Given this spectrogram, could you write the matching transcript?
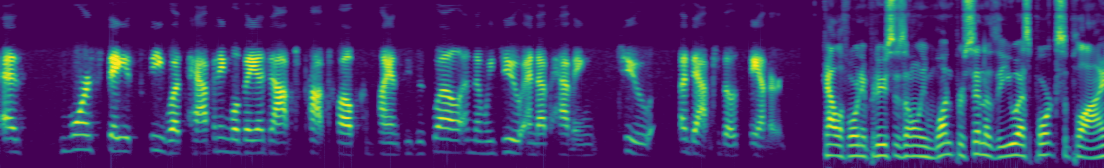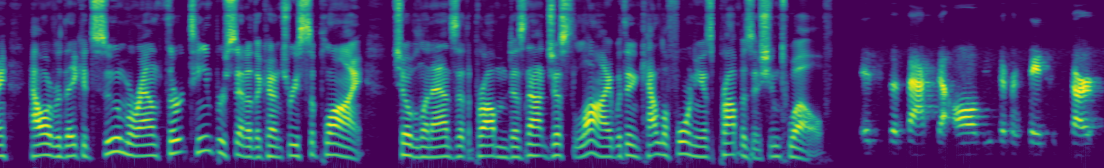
as more states see what's happening, will they adopt Prop 12 compliances as well? And then we do end up having to adapt to those standards. California produces only 1% of the U.S. pork supply. However, they consume around 13% of the country's supply. Chauvelin adds that the problem does not just lie within California's Proposition 12. It's the fact that all these different states could start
